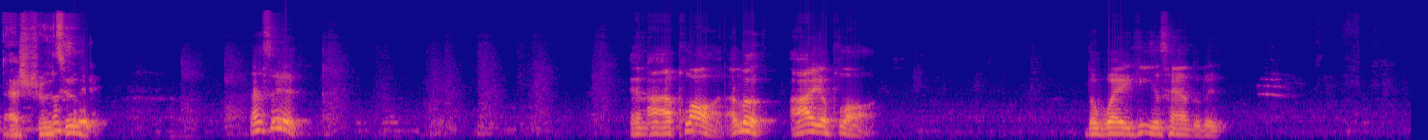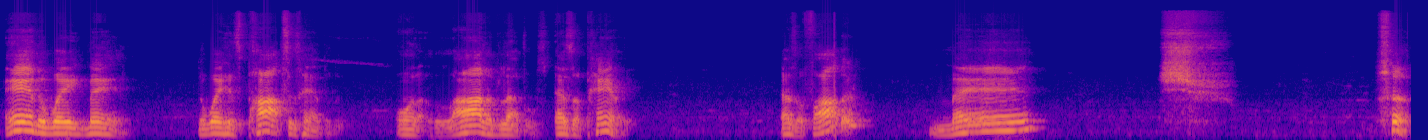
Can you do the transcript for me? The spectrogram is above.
That's true That's too. It. That's it. And I applaud. I look, I applaud the way he has handled it. And the way, man, the way his pops has handled it on a lot of levels as a parent, as a father, man. All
